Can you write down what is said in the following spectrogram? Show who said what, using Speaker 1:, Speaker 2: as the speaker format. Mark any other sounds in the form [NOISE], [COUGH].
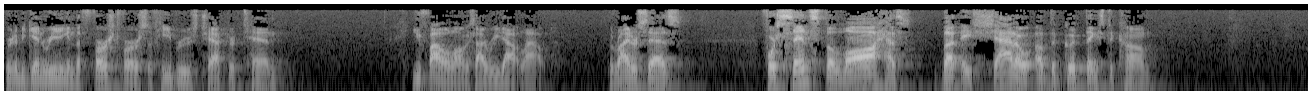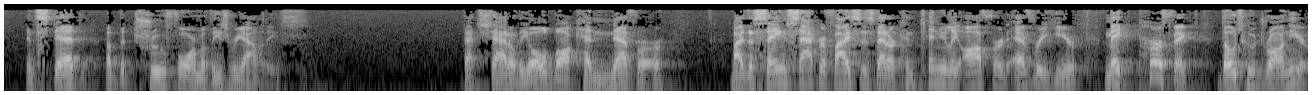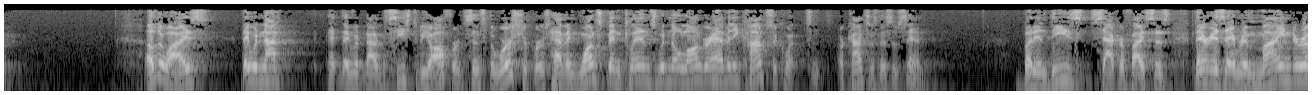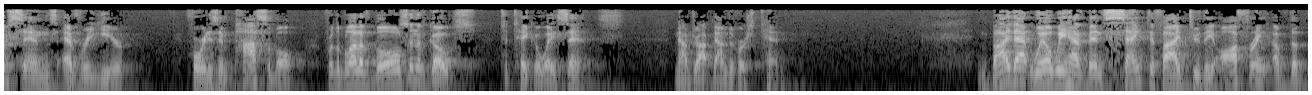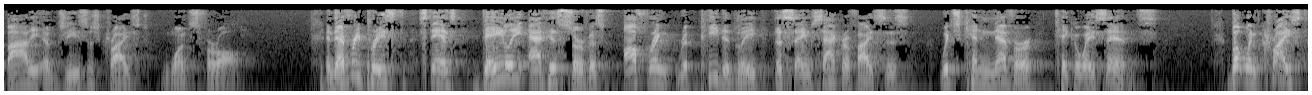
Speaker 1: We're going to begin reading in the first verse of Hebrews chapter 10. You follow along as I read out loud. The writer says, For since the law has but a shadow of the good things to come, instead of the true form of these realities, that shadow, the old law, can never by the same sacrifices that are continually offered every year, make perfect those who draw near. Otherwise, they would not they would not cease to be offered, since the worshippers, having once been cleansed, would no longer have any consequence or consciousness of sin. But in these sacrifices, there is a reminder of sins every year. For it is impossible for the blood of bulls and of goats to take away sins. Now drop down to verse 10. By that will we have been sanctified through the offering of the body of Jesus Christ once for all. And every priest stands daily at his service, offering repeatedly the same sacrifices, which can never take away sins. But when Christ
